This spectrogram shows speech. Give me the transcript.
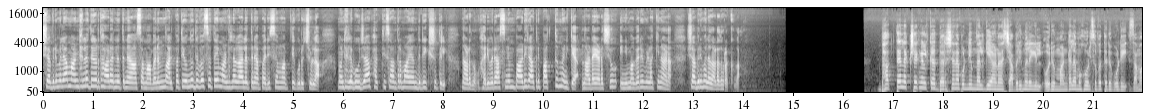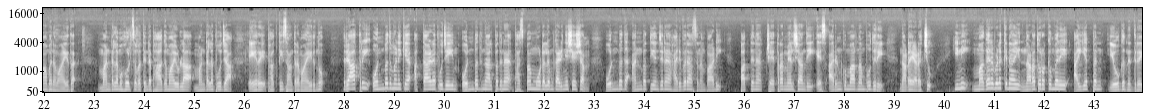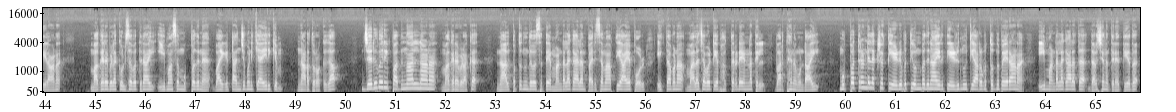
ശബരിമല മണ്ഡല തീർത്ഥാടനത്തിന് സമാപനം. നാൽപ്പത്തിയൊന്ന് ദിവസത്തെ മണ്ഡലകാലത്തിന് പരിസമാപ്തി കുറിച്ചുള്ള മണ്ഡലപൂജ ഭക്തിസാന്ദ്രമായ അന്തരീക്ഷത്തിൽ നടന്നു. ഹരിവരാസനം പാടി രാത്രി പത്ത് മണിക്ക് നടയടച്ചു. ഇനി മകരവിളക്കിനാണ് ശബരിമല നട തുറക്കുക. ഭക്തലക്ഷങ്ങൾക്ക് ദർശന പുണ്യം നൽകിയാണ് ശബരിമലയിൽ ഒരു മണ്ഡല മഹോത്സവത്തിനു കൂടി സമാപനമായത്. മണ്ഡല മഹോത്സവത്തിന്റെ ഭാഗമായുള്ള മണ്ഡലപൂജ ഏറെ ഭക്തിസാന്ദ്രമായിരുന്നു. രാത്രി ഒൻപത് മണിക്ക് അത്താഴപൂജയും ഒൻപത് നാൽപ്പതിന് ഭസ്മം മൂടലും കഴിഞ്ഞ ശേഷം ഒൻപത് അൻപത്തിയഞ്ചിന് ഹരിവരാസനം പാടി. പത്തിന് ക്ഷേത്രം മേൽശാന്തി എസ്. അരുൺകുമാർ നമ്പൂതിരി നടയടച്ചു. ഇനി മകരവിളക്കിനായി നട തുറക്കും വരെ അയ്യപ്പൻ യോഗനിദ്രയിലാണ്. മകരവിളക്ക് ഉത്സവത്തിനായി ഈ മാസം മുപ്പതിന് വൈകിട്ട് അഞ്ചു മണിക്കായിരിക്കും നട തുറക്കുക. ജനുവരി പതിനാലിനാണ് മകരവിളക്ക്. നാൽപ്പത്തൊന്ന് ദിവസത്തെ മണ്ഡലകാലം പരിസമാപ്തിയായപ്പോൾ ഇത്തവണ മലചവിട്ടിയ ഭക്തരുടെ എണ്ണത്തിൽ വർധനവുണ്ടായി. മുപ്പത്തിരണ്ട് ലക്ഷത്തി എഴുപത്തി ഒൻപതിനായിരത്തി എഴുന്നൂറ്റി അറുപത്തൊന്ന് പേരാണ് ഈ മണ്ഡലകാലത്ത് ദർശനത്തിനെത്തിയത്.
